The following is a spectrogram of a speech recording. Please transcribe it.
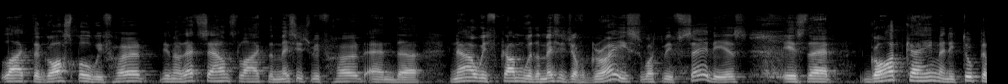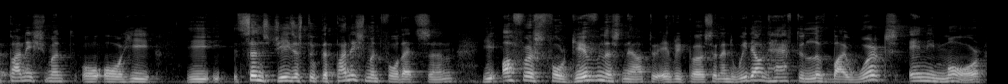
like the gospel we've heard. You know, that sounds like the message we've heard. And uh, now we've come with a message of grace. What we've said is, is that God came and He took the punishment, or, or he, he, since Jesus took the punishment for that sin, He offers forgiveness now to every person. And we don't have to live by works anymore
